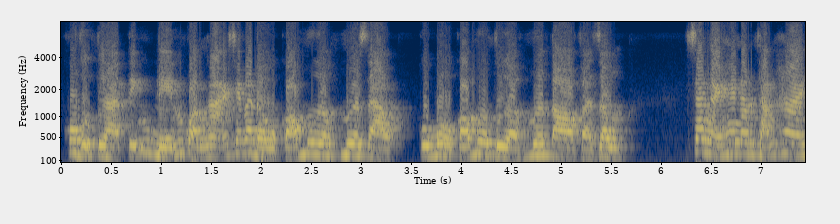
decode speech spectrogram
khu vực từ Hà Tĩnh đến Quảng Ngãi sẽ bắt đầu có mưa, mưa rào, cục bộ có mưa vừa, mưa to và rông. Sang ngày 25 tháng 2,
